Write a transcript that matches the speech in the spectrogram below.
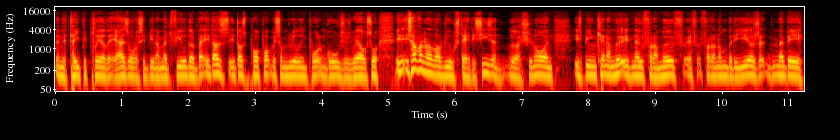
and the type of player that he is. Obviously, being a midfielder, but he does he does pop up with some really important goals as well. So he's having another real steady season, Lewis. You know, and he's been kind of mooted now for a move for a number of years. Maybe.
